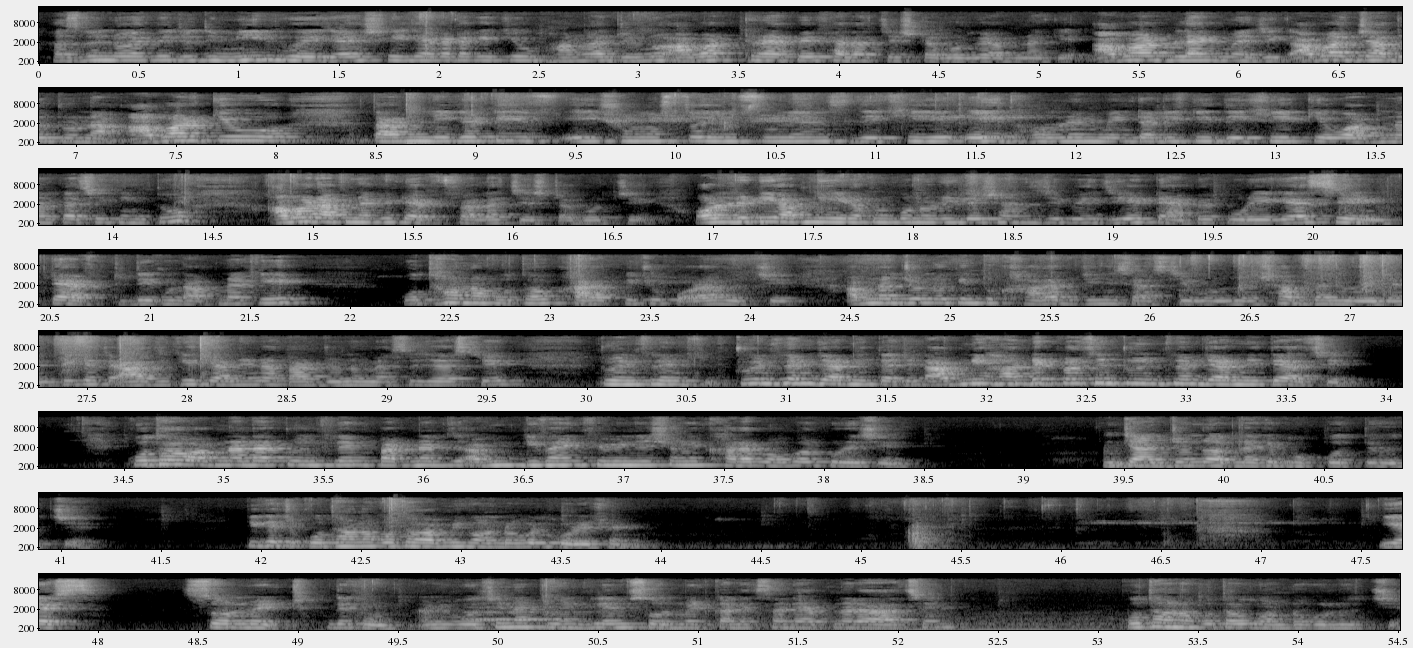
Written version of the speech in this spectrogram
হাজব্যান্ড ওয়াইফে যদি মিল হয়ে যায়, সেই জায়গাটাকে কেউ ভাঙার জন্য আবার ট্র্যাপে ফেলার চেষ্টা করবে আপনাকে। আবার ব্ল্যাক ম্যাজিক আবার জাদুটোনা আবার কেউ তার নেগেটিভ এই সমস্ত ইনফ্লুয়েন্স দেখিয়ে, এই ধরনের মেন্টালিটি দেখিয়ে কেউ আপনার কাছে কিন্তু আবার আপনাকে ট্যাপে ফেলার চেষ্টা করছে। অলরেডি আপনি এরকম কোনো রিলেশনশিপে যে ট্যাপে পড়ে গেছেন ট্যাপ দেখুন আপনাকে কোথাও না কোথাও খারাপ কিছু করা হচ্ছে। আপনার জন্য কিন্তু খারাপ জিনিস আসছে বন্ধুরা, সাবধান হয়ে যান, ঠিক আছে? আজকে জানি না কার জন্য মেসেজ আসছে। টুইন ফ্লেম টুইন ফ্লেম জার্নিতে আছেন। আপনি হান্ড্রেড পার্সেন্ট টুইন ফ্লেম জার্নিতে আছেন। কোথাও আপনারা টুইন ফ্লেম পার্টনার আপনি ডিভাইন ফিমিনের সঙ্গে খারাপ ব্যবহার করেছেন, যার জন্য আপনাকে ভোগ করতে হচ্ছে। ঠিক আছে, কোথাও না কোথাও আপনি গন্ডগোল করেছেন। ইয়েস সোলমেট দেখুন, আমি বলছি না টুইন ফ্লেম সোলমেট কানেকশানে আপনারা আছেন। কোথাও না কোথাও গন্ডগোল হচ্ছে।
